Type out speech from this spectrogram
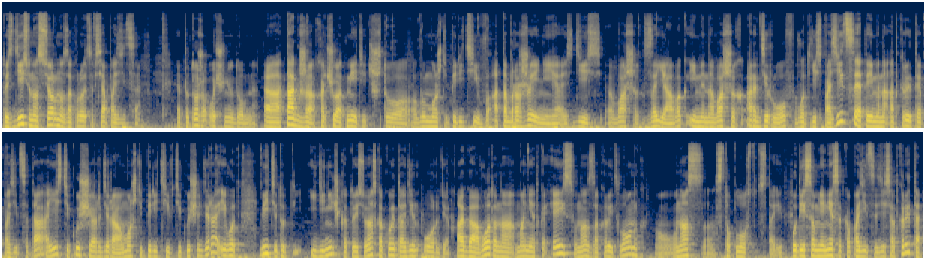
то здесь у нас все равно закроется вся позиция. Это тоже очень удобно. А, также хочу отметить, что вы можете перейти в отображение здесь ваших заявок, именно ваших ордеров. Вот есть позиция, это именно открытая позиция, да, а есть текущие ордера. Вы можете перейти в текущие ордера, и вот видите, тут единичка, то есть у нас какой-то один ордер. Ага, вот она, монетка Ace, у нас закрыть лонг, у нас стоп-лосс тут стоит. Вот если у меня несколько позиций здесь открыто,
